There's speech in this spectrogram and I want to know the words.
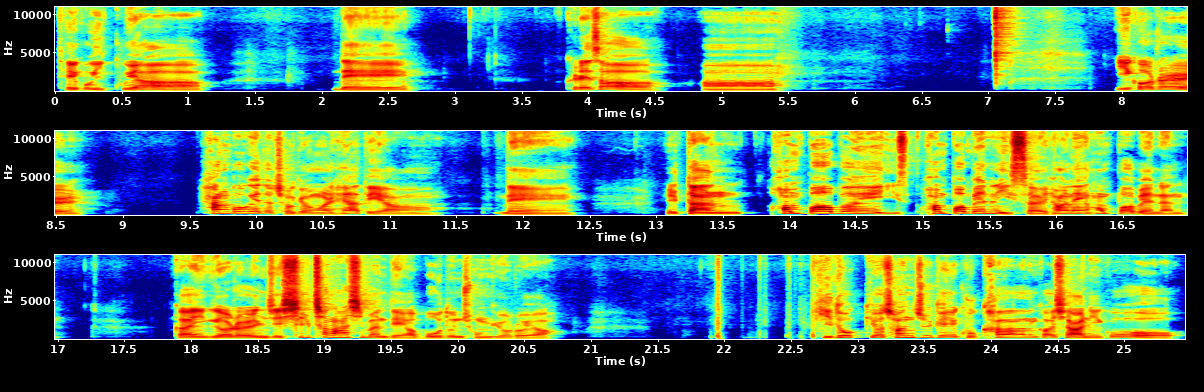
되고 있고요. 네. 그래서 어 이거를 한국에도 적용을 해야 돼요. 네. 일단 헌법에 있- 헌법에는 있어요. 현행 헌법에는. 그러니까 이거를 이제 실천하시면 돼요. 모든 종교로요. 기독교, 천주교에 국한하는 것이 아니고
